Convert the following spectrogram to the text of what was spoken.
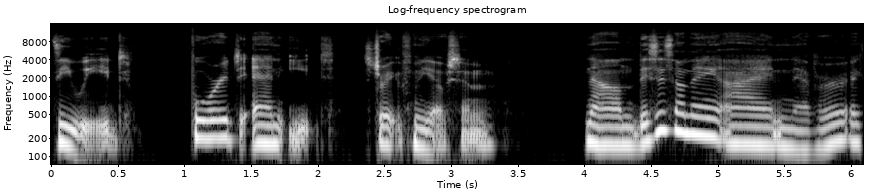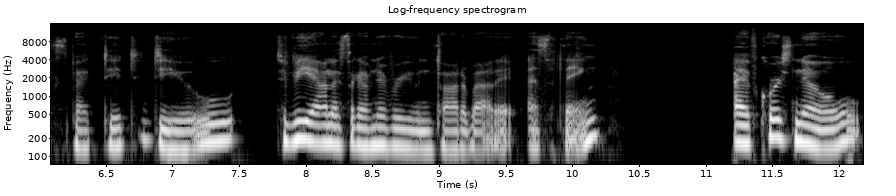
seaweed, forage and eat straight from the ocean. Now, this is something I never expected to do to be honest, like I've never even thought about it as a thing. I, of course, know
